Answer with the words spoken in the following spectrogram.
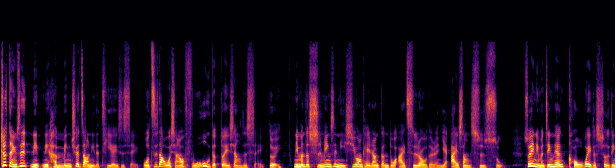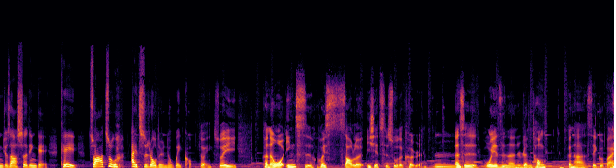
就等于是你，你很明确知道你的 TA 是谁。我知道我想要服务的对象是谁。对，你们的使命是你希望可以让更多爱吃肉的人也爱上吃素。所以你们今天口味的设定就是要设定给可以抓住爱吃肉的人的胃口。对，所以可能我因此会少了一些吃素的客人。嗯，但是我也只能忍痛跟他 say goodbye，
